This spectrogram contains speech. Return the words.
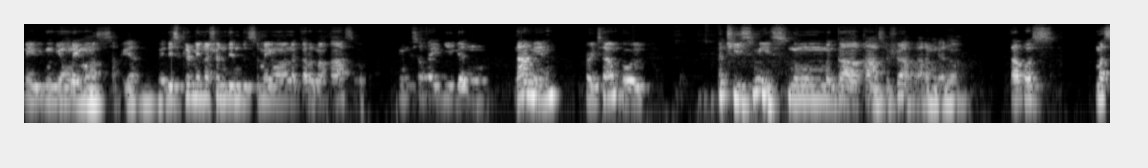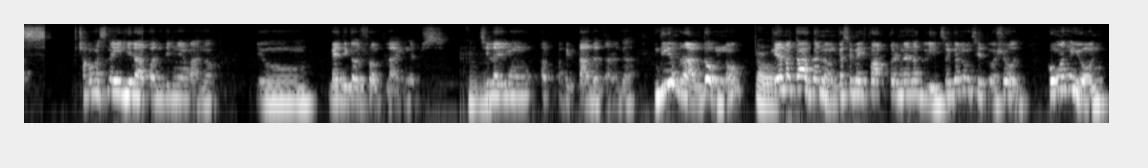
may yung may mga sasakyan. May discrimination din dun sa may mga nagkaroon ng kaso. Yung isang kaibigan namin, for example, na chismis nung nagkakaso siya, parang gano'n. Tapos, mas, tsaka mas nahihirapan din yung ano, yung medical frontliners. Mhm. Sila yung ap- apektado talaga. Hindi yung random, no? Oo. Kaya nagkaganon kasi may factor na nag-lead sa ganong sitwasyon. Kung ano yun,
